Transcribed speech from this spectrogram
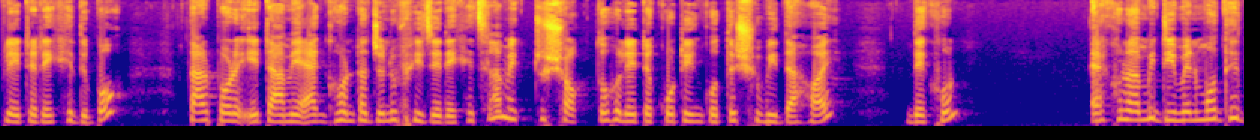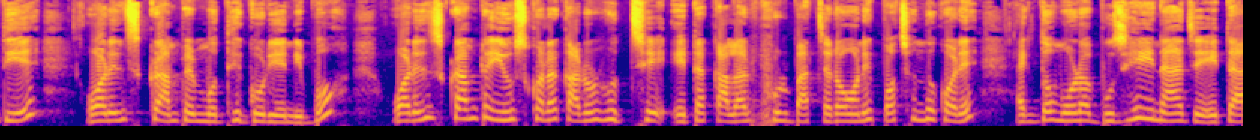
প্লেটে রেখে দেবো। তারপরে এটা আমি এক ঘণ্টার জন্য ফ্রিজে রেখেছিলাম। একটু শক্ত হলে এটা কোটিং করতে সুবিধা হয়। দেখুন, এখন আমি ডিমের মধ্যে দিয়ে অরেঞ্জ ক্রাম্পের মধ্যে গড়িয়ে নিব। অরেঞ্জ ক্রাম্পটা ইউজ করার কারণ হচ্ছে, এটা কালারফুল বাচ্চারা অনেক পছন্দ করে। একদম ওরা বুঝেই না যে এটা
